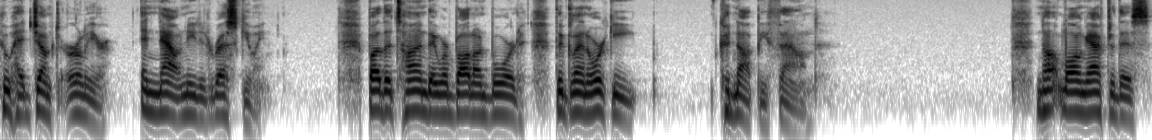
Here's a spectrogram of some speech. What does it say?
who had jumped earlier and now needed rescuing. By the time they were brought on board, the Glenorchy could not be found. Not long after this,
